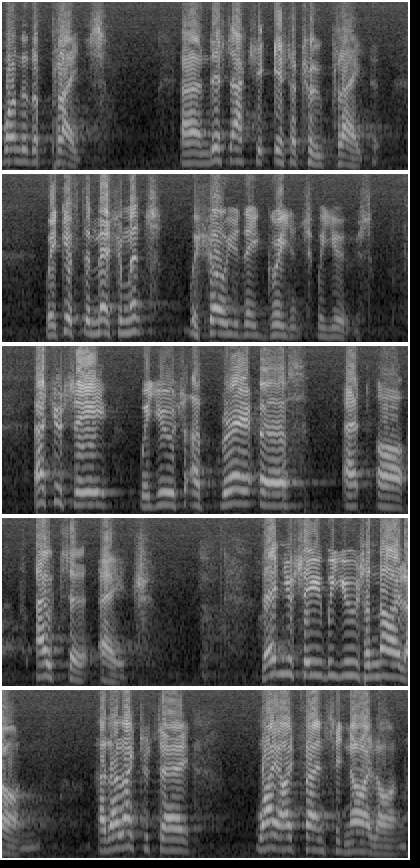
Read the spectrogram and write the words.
one of the plates, and this actually is a true plate. We give the measurements, we show you the ingredients we use. As you see, we use a rare earth at our outer edge. Then you see we use a nylon. And I like to say why I fancy nylon.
